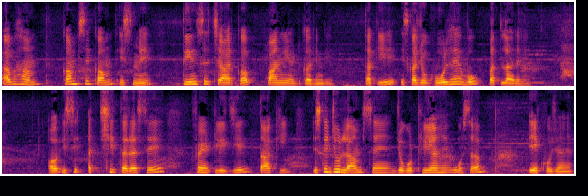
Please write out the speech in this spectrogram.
अब हम कम से कम इसमें तीन से चार कप पानी ऐड करेंगे, ताकि ये इसका जो घोल है वो पतला रहे। और इसे अच्छी तरह से फेंट लीजिए, ताकि इसके जो लम्स हैं, जो गुठलियाँ हैं, वो सब एक हो जाएँ।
